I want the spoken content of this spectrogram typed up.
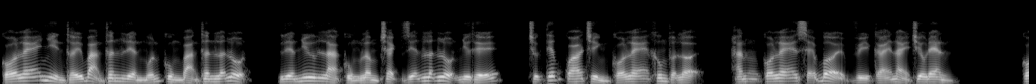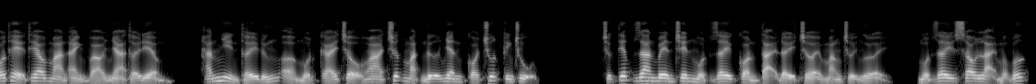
Có lẽ nhìn thấy bản thân liền muốn cùng bản thân lẫn lộn, liền như là cùng Lâm Trạch diễn lẫn lộn như thế, trực tiếp quá trình có lẽ không thuận lợi, hắn có lẽ sẽ bởi vì cái này chiêu đen. Có thể theo màn ảnh vào nhà thời điểm, hắn nhìn thấy đứng ở một cái chậu hoa trước mặt nữ nhân có chút kinh trụ. Trực tiếp gian bên trên một giây còn tại đầy trời mắng chửi người, một giây sau lại một bước.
